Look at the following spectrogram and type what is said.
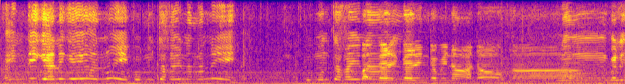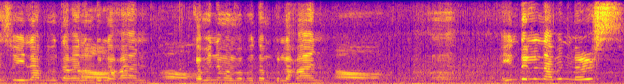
Ay hindi, galing kayo ano eh. Pumunta kayo ng ano eh. Pumunta kayo Ba, ng, galing, galing kami ng ano, na... ng Valenzuela. Pumunta kayo ng Oo. Bulacan. Oo. Kami naman papuntang Bulacan. Oo. Oh. Eh, yung dala namin, MERS.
